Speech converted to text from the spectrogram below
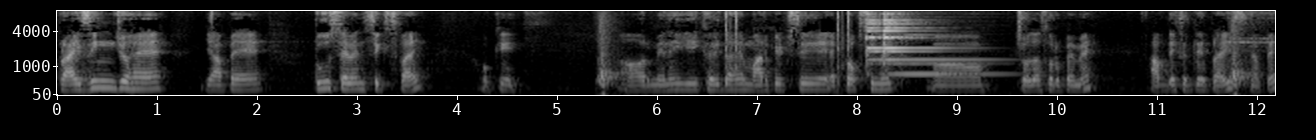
प्राइसिंग जो है, यहाँ पे है two seven six five okay और मैंने ये खरीदा है मार्केट से अप्रोक्सीमेट चौदह सौ रुपये में। आप देख सकते हैं प्राइस यहाँ पे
